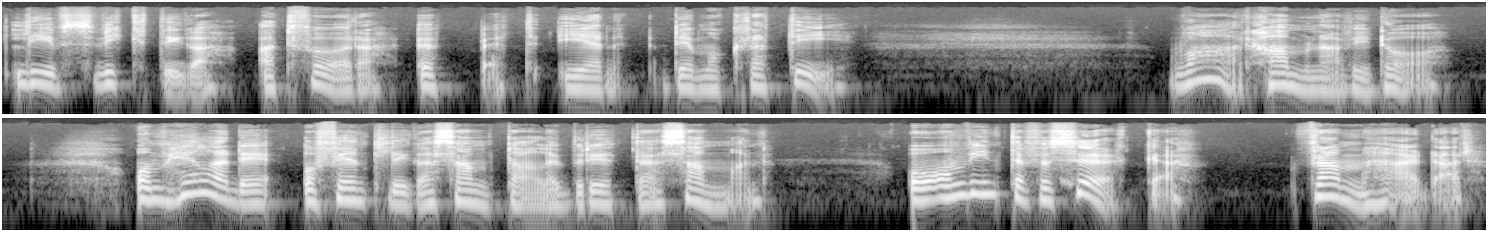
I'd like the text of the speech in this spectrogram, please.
livsviktiga att föra öppet i en demokrati, var hamnar vi då? Om hela det offentliga samtalet bryter samman och om vi inte försöker, framhärdar,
